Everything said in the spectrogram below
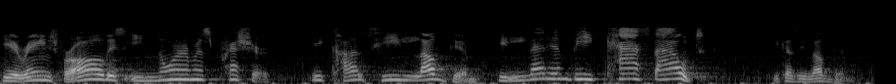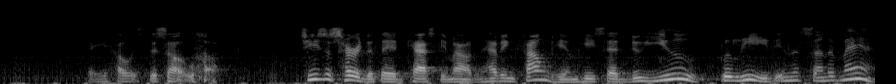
He arranged for all this enormous pressure because he loved him. He let him be cast out because he loved him. Okay, how is this out love? Jesus heard that they had cast him out, and having found him, he said, Do you believe in the Son of Man?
